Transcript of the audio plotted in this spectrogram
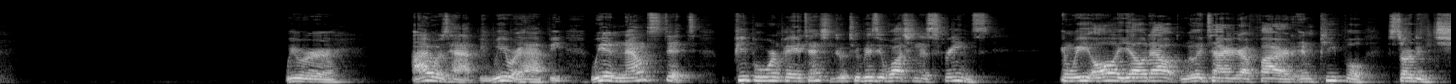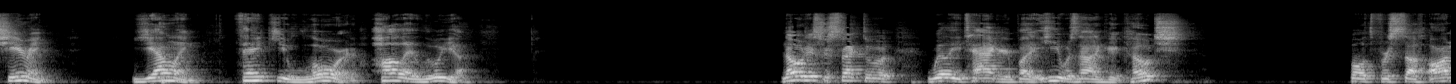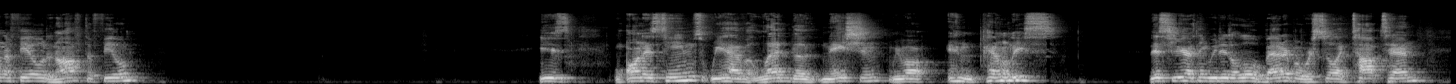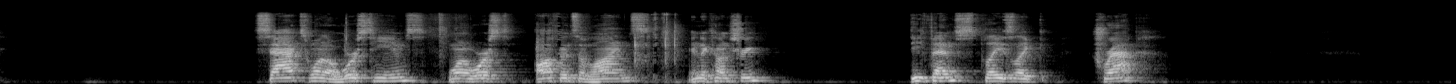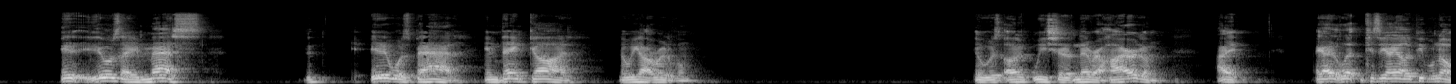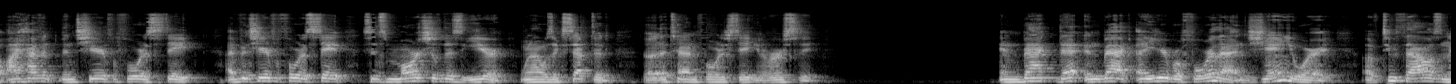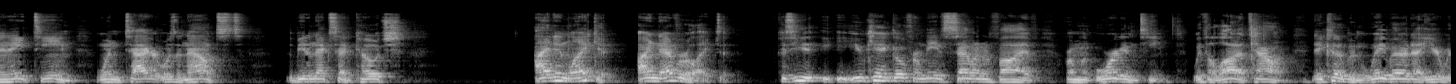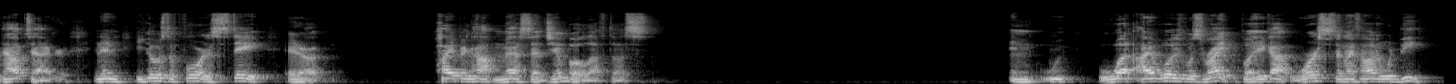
We were, I was happy. We were happy. We announced it. People weren't paying attention. They were too busy watching the screens. And we all yelled out, Willie Taggart got fired. And people started cheering, yelling, Thank you, Lord. Hallelujah. No disrespect to Willie Taggart, but he was not a good coach, both for stuff on the field and off the field. He's on his teams. We have led the nation. We've all in penalties. This year, I think we did a little better, but we're still like top 10. Sacks, one of the worst teams, one of the worst offensive lines in the country. Defense plays like crap. It, it was a mess. It, was bad. And thank God that we got rid of him. It was uh, we should have never hired him. I I gotta let because I gotta let people know I haven't been cheering for Florida State. I've been cheering for Florida State since March of this year when I was accepted uh, to attend Florida State University. And back that and back a year before that, in January of 2018, when Taggart was announced to be the next head coach, I didn't like it. I never liked it because he you can't go from being seven and five from an Oregon team with a lot of talent. They could have been way better that year without Taggart, and then he goes to Florida State in a piping hot mess that Jimbo left us. And we, what I was was right, but it got worse than I thought it would be.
